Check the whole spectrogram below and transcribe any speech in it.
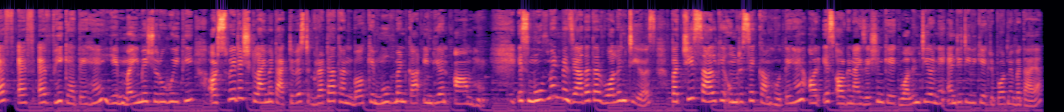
एफ़ एफ़ एफ़ भी कहते हैं, ये मई में शुरू हुई थी और Swedish climate activist Greta Thunberg के मूवमेंट का इंडियन आर्म है। इस मूवमेंट में ज़्यादातर वॉलंटियर्स 25 साल की उम्र से कम होते हैं और इस ऑर्गेनाइजेशन के एक वॉलंटियर ने एनडीटीवी की एक रिपोर्ट में बताया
